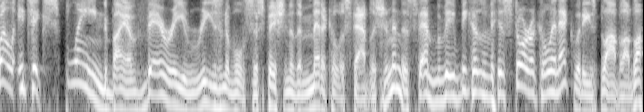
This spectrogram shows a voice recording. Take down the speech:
Well, it's explained by a very reasonable suspicion of the medical establishment estab- because of historical inequities, blah, blah, blah.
